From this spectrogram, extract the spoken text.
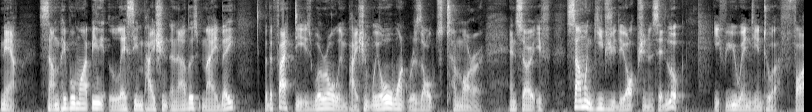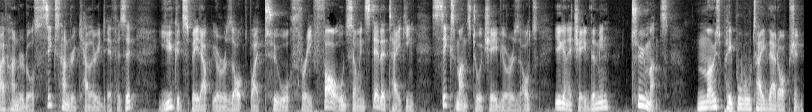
Now, some people might be less impatient than others, maybe, but the fact is, we're all impatient. We all want results tomorrow. And so, if someone gives you the option and said, look, if you went into a 500 or 600 calorie deficit, you could speed up your results by two or three fold. So instead of taking six months to achieve your results, you're going to achieve them in two months. Most people will take that option.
